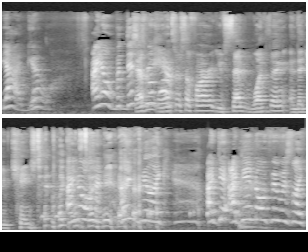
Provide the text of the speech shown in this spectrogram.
Yeah, I'd go. I know, but this Every is before. answer so far, you've said one thing and then you've changed it. Like I know. I. I feel like I did. I didn't know if it was like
